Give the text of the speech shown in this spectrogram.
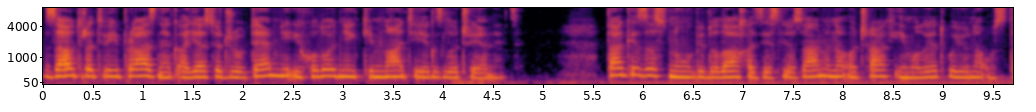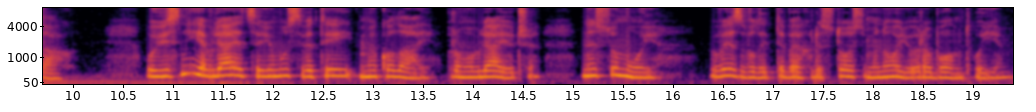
Завтра твій праздник, а я сиджу в темній і холодній кімнаті, як злочинець. Так і заснув бідолаха зі сльозами на очах і молитвою на устах. У вісні являється йому святий Миколай, промовляючи Не сумуй, визволить тебе Христос мною, рабом твоїм.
